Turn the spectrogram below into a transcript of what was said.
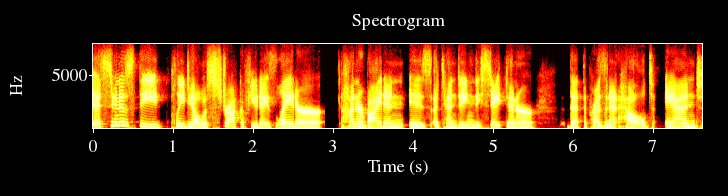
As soon as the plea deal was struck a few days later, Hunter Biden is attending the state dinner that the president held. And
